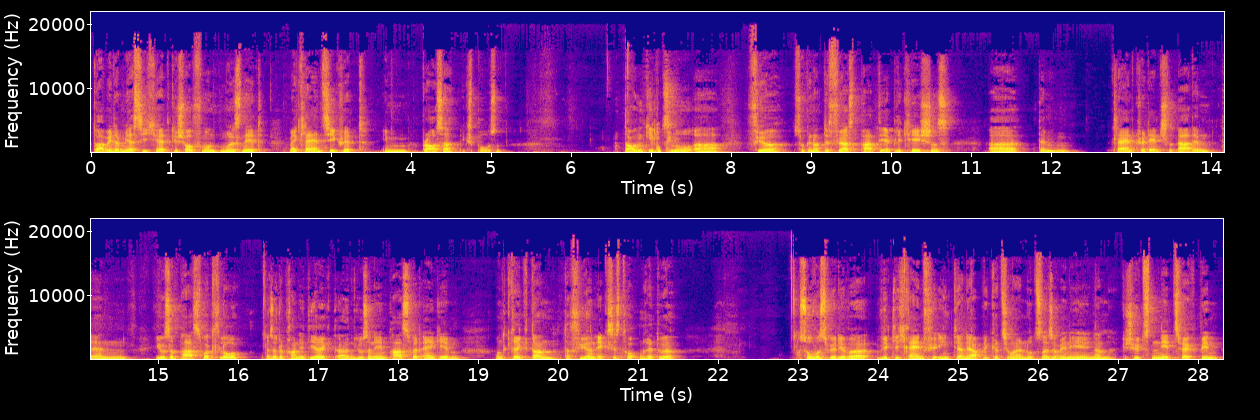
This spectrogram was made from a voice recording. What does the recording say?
da wieder mehr Sicherheit geschaffen und muss nicht mein Client Secret im Browser exposen. Dann gibt's okay. noch äh, für sogenannte First-Party Applications äh, den Client Credential, äh, den, den User Password Flow. Also da kann ich direkt ein Username, Passwort eingeben und kriege dann dafür ein Access Token Retour. Sowas würde ich aber wirklich rein für interne Applikationen nutzen. Also wenn ich in einem geschützten Netzwerk bin,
